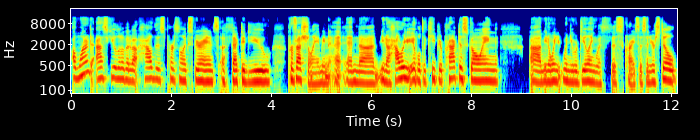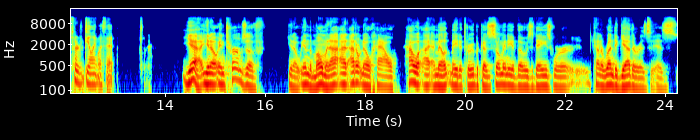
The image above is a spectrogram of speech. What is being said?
I wanted to ask you a little bit about how this personal experience affected you professionally. I mean, and, uh, you know, how were you able to keep your practice going? Um, you know, when when you were dealing with this crisis, and you're still sort of dealing with it. Yeah, you know, in terms of, you know, in the moment, I I, I don't know how how I made it through because so many of those days were kind of run together as as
